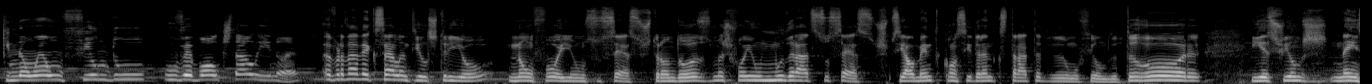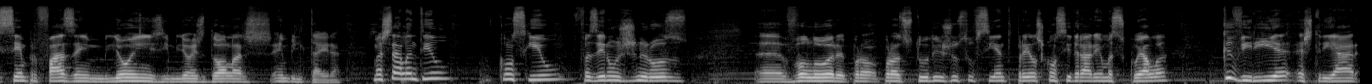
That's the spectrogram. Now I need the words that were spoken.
que não é um filme do Uwe Boll que está ali, não é? A verdade é que Silent Hill estreou, não foi um sucesso estrondoso, mas foi um moderado sucesso, especialmente considerando que se trata de um filme de terror e esses filmes nem sempre fazem milhões e milhões de dólares em bilheteira. Mas Silent Hill conseguiu fazer um generoso uh, valor para, para os estúdios, o suficiente para eles considerarem uma sequela que viria a estrear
